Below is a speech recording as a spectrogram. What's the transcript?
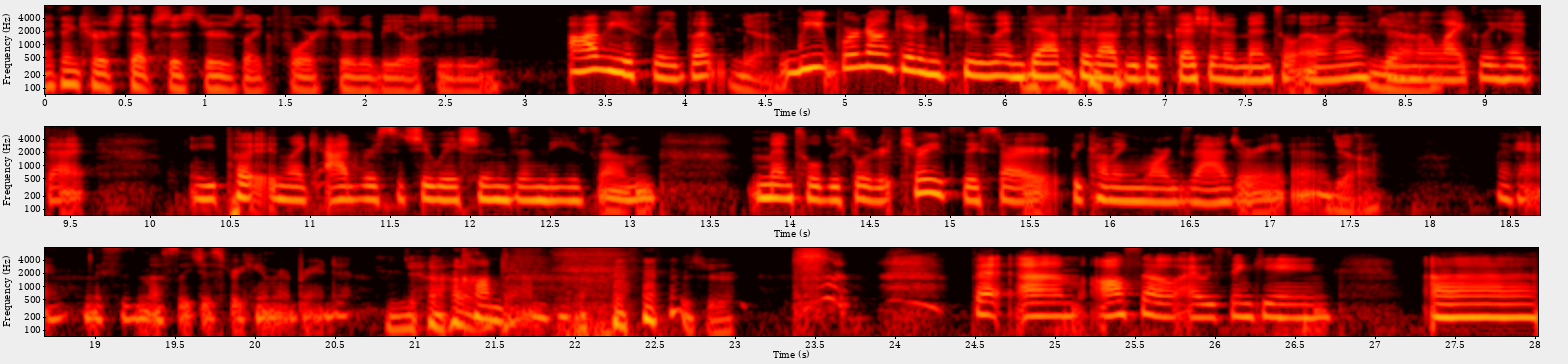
I think her stepsisters like forced her to be OCD. Obviously, but Yeah. we we're not getting too in depth about the discussion of mental illness Yeah. and the likelihood that you put in like adverse situations and these um, mental disorder traits they start becoming more exaggerated. Yeah. Okay, this is mostly just for humor, Brandon. Yeah. Calm down. sure. But um, also, I was thinking, uh,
